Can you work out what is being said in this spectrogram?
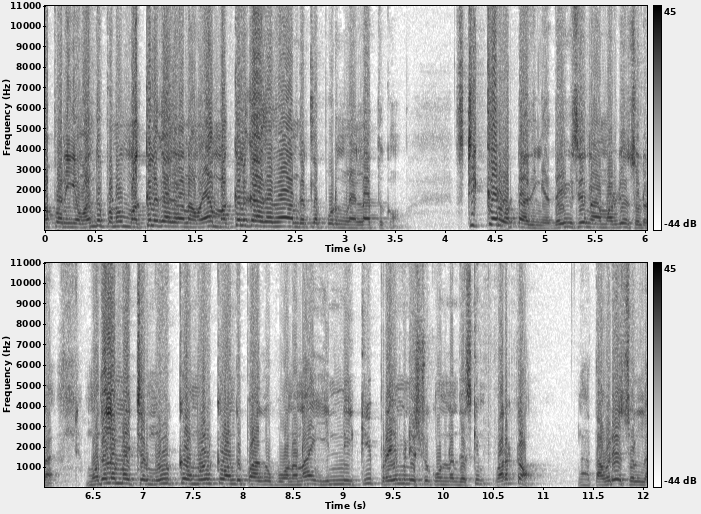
அப்போ நீங்கள் வந்து பண்ணவும் மக்களுக்காக தான். ஏன் மக்களுக்காக தான் அந்த இடத்துல போடுங்களேன் எல்லாத்துக்கும்? ஸ்டிக்கர் ஒட்டாதீங்க. தயவு செய்து நான் மறுபடியும் சொல்கிறேன் முதலமைச்சர் முழுக்க முழுக்க வந்து பார்க்க போனோம்னா இன்னைக்கு பிரைம் மினிஸ்டர் கொண்டு வந்த ஸ்கீம் வரட்டும். நான் தவறே சொல்ல.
